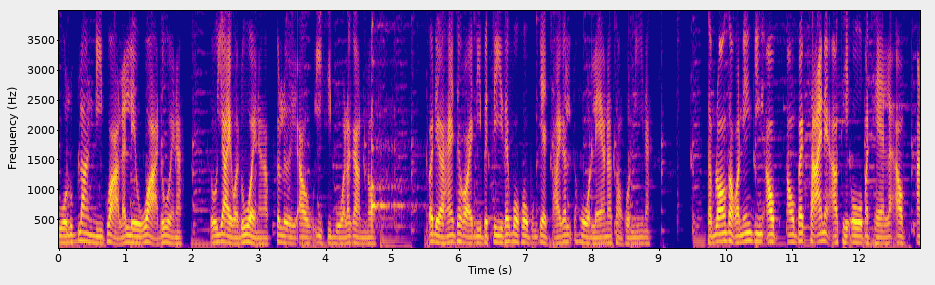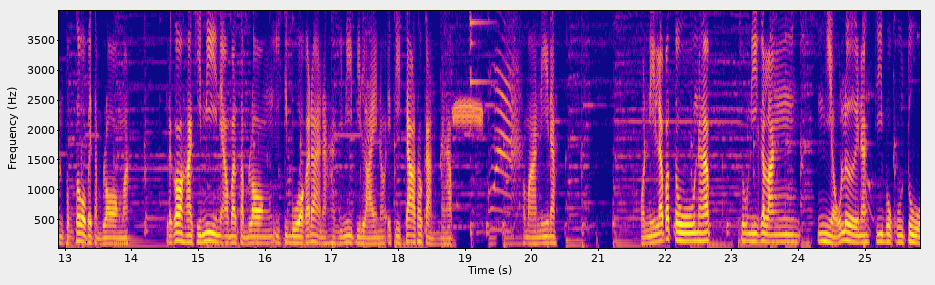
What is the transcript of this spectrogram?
บัวรูปร่างดีกว่าและเร็วกว่าด้วยนะตัวใหญ่กว่าด้วยนะครับก็เลยเอา e c บัวแล้วกันเนาะก็เดี๋ยวให้เจ้าหอยดีไปตีสักโบโคบุกเจ็ดใช้ก็โหดแล้วนะสองคนนี้นะ สำรองสองคนนี้จริงๆเอาเอาแบ็กซ้ายเนี่ยเอาเทโอมาแทนแล้วเอาอันฟงโซไปสำรองมาแล้วก็ฮาคิมี่เนี่ยเอามาสำรองอีซิบัวก็ได้นะฮาคิมี่ปีไลเนาะเอพีเก้าเท่ากันนะครับประมาณนี้นะคนนี้แล้วประตูนะครับช่วงนี้กำลังเหนียวเลยนะจีโบกูตัว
